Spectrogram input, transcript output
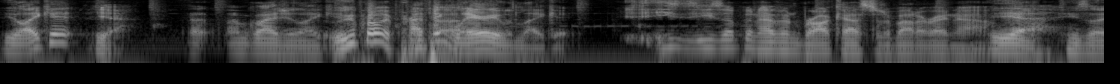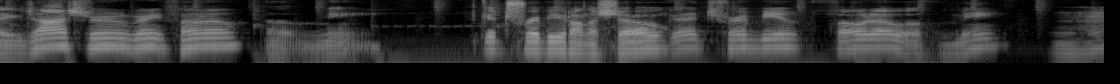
You like it? Yeah. Uh, I'm glad you like We it. could probably print I think that. Larry would like it. He's, he's up in heaven broadcasted about it right now. Yeah, he's like, Josh drew a great photo of me. Good tribute on the show. Good tribute photo of me. Mm-hmm.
